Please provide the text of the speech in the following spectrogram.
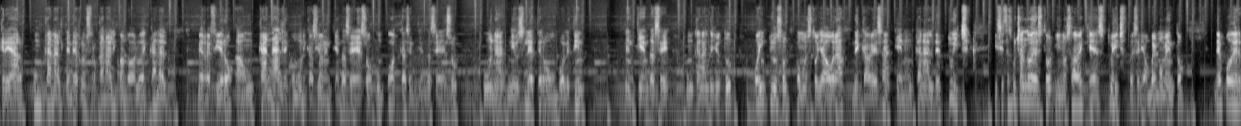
crear un canal, tener nuestro canal y cuando hablo de canal me refiero a un canal de comunicación, entiéndase eso, un podcast, entiéndase eso, una newsletter o un boletín, entiéndase un canal de YouTube o incluso como estoy ahora de cabeza en un canal de Twitch. Y si está escuchando esto y no sabe qué es Twitch, pues sería un buen momento de poder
